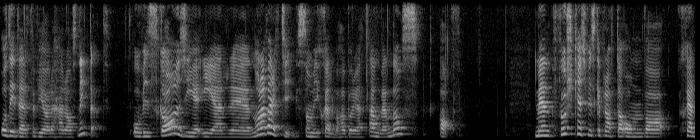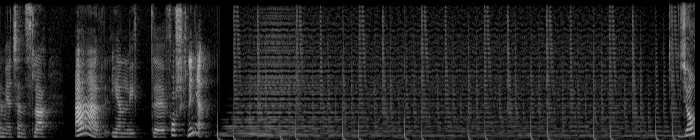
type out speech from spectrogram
och det är därför vi gör det här avsnittet. Och vi ska ge er eh, några verktyg som vi själva har börjat använda oss av. Men först kanske vi ska prata om vad självmedkänsla är enligt eh, forskningen. Ja,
